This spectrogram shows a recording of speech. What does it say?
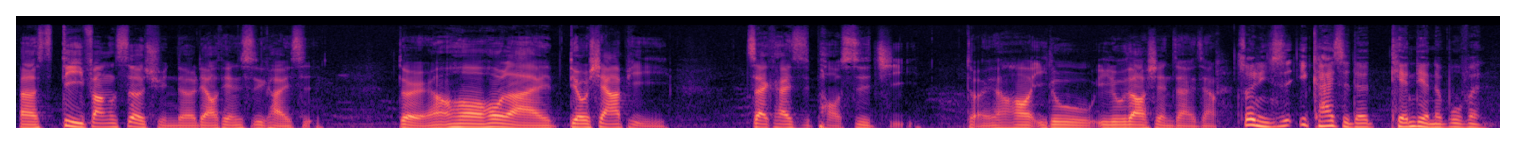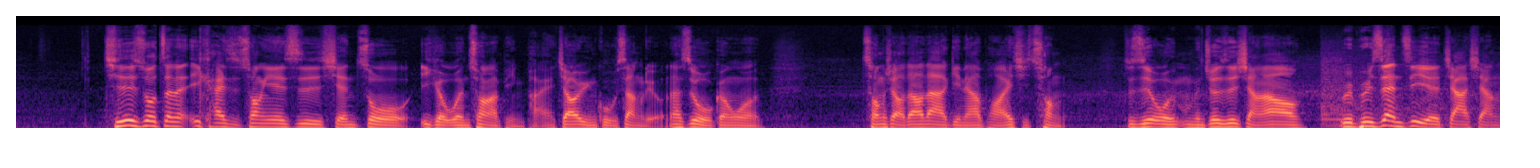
呃地方社群的聊天室开始，对，然后后来丢虾皮，再开始跑市集。对，然后一路一路到现在这样，所以你是一开始的甜点的部分。其实说真的，一开始创业是先做一个文创的品牌，叫云谷上流。那是我跟我从小到大跟阿婆一起创，就是我我们就是想要 represent 自己的家乡。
